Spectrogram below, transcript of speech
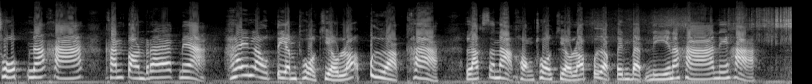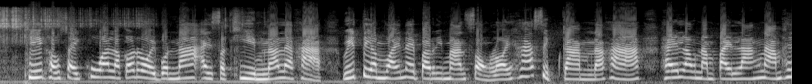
ชุบนะคะ ขั้นตอนแรกเนี่ยให้เราเตรียมถั่วเขียวเลาะเปลือกค่ะ ลักษณะของถั่วเขียวเลาะเปลือกเป็นแบบนี้นะคะนี่ค่ะ ที่เขาใช้คั่วแล้วก็โรยบนหน้าไอศครีมนั่นแหละค่ะ วิเตรียมไว้ในปริมาณ 250 กรัมนะคะ ให้เรานำไปล้างน้ำให้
